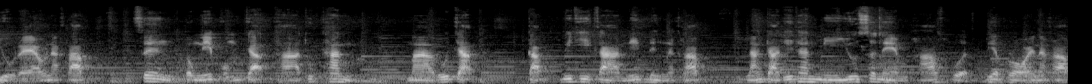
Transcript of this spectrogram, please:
อยู่แล้วนะครับ ซึ่งตรงนี้ผมจะพาทุกท่านมารู้จักกับวิธีการนิดนึงนะครับ หลังจากที่ท่านมี username password เรียบร้อยนะครับ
